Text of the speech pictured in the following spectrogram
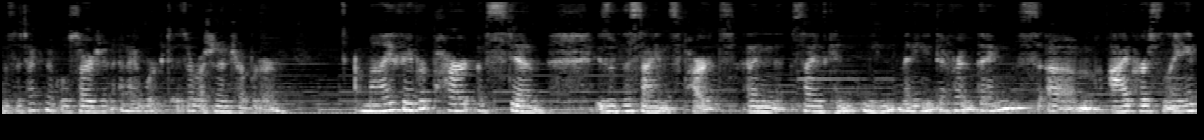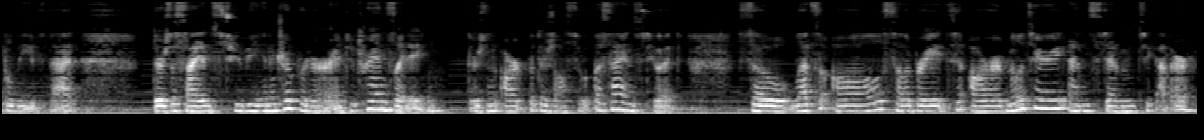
was a technical sergeant, and I worked as a Russian interpreter. My favorite part of STEM is the science part, and science can mean many different things. Um, I personally believe that there's a science to being an interpreter and to translating. There's an art, but there's also a science to it. So let's all celebrate our military and STEM together.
